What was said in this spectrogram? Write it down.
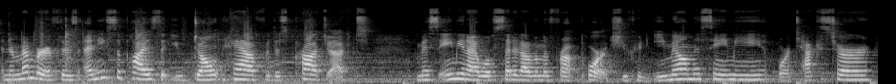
And remember, if there's any supplies that you don't have for this project, Miss Amy and I will set it out on the front porch. You could email Miss Amy or text her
